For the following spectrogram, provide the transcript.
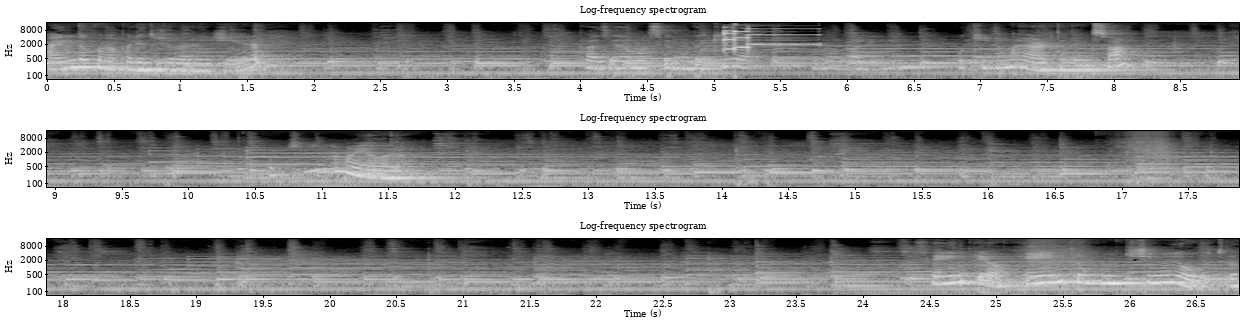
Ainda com meu palito de laranjeira. Fazer uma segunda aqui, ó, uma bolinha um pouquinho maior, tá vendo só? Um pouquinho maior, ó. Sempre, ó, entre um pontinho e outro.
